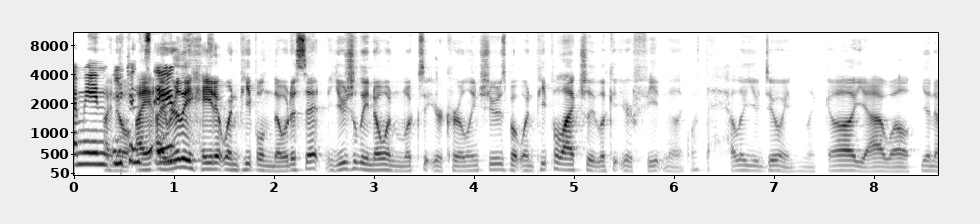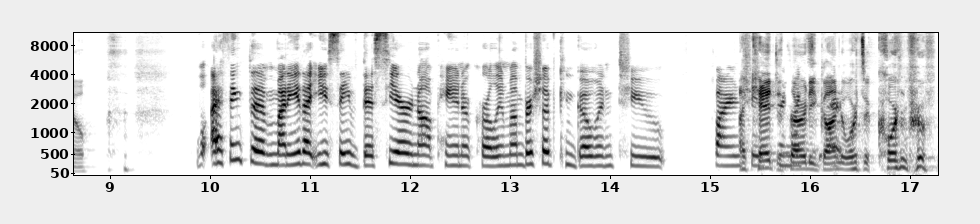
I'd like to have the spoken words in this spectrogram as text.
I mean, I you can I, save I really hate it when people notice it. Usually, no one looks at your curling shoes, but when people actually look at your feet and they're like, "What the hell are you doing?" I'm like, "Oh yeah, well, you know." Well, I think the money that you save this year not paying a curling membership can go into buying I shoes can't. It's already gone towards a corn broom.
